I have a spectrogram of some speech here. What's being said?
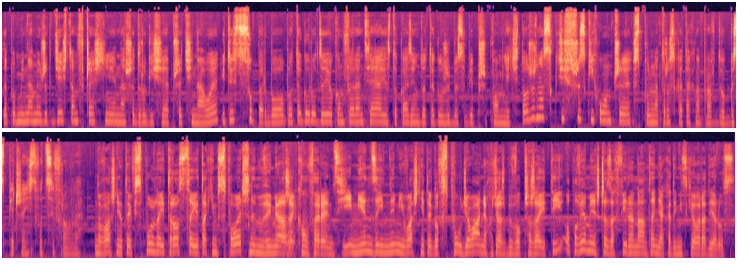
zapominamy, że gdzieś tam wcześniej nasze drogi się przecinały i to jest super, bo, bo tego rodzaju konferencja jest okazją do tego, żeby sobie przypomnieć to, że nas gdzieś wszystkich łączy wspólna troska tak naprawdę o bezpieczeństwo cyfrowe. No właśnie o tej wspólnej trosce i takim społecznym wymiarze konferencji i między innymi właśnie tego współdziałania chociażby w obszarze IT opowiemy jeszcze za chwilę na antenie akademickiego Radia Luz.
